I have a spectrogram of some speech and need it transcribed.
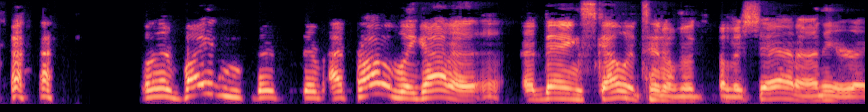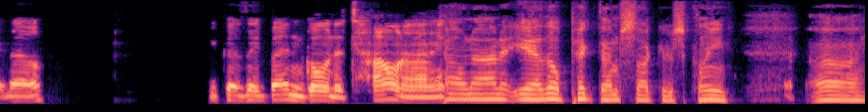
well, they're biting. They're, they're, I probably got a, a dang skeleton of a, of a shad on here right now because they've been going to town on it. Town on it. Yeah, they'll pick them suckers clean. Uh,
